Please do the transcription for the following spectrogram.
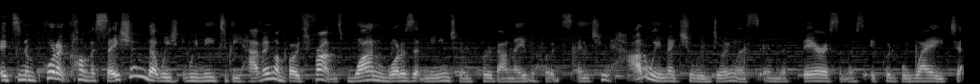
it's an important conversation that we, we need to be having on both fronts. One, what does it mean to improve our neighborhoods? And two, how do we make sure we're doing this in the fairest and most equitable way to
